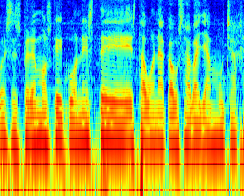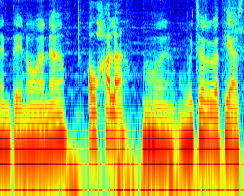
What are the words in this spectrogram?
Pues esperemos que con este, esta buena causa vaya mucha gente, ¿no, Ana? Ojalá. muchas gracias.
